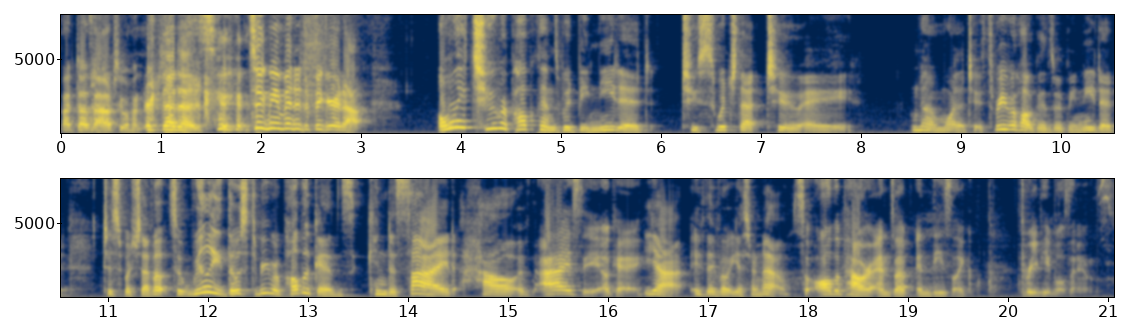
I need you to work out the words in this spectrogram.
that does add up to 100. That does. Took me a minute to figure it out. Only two Republicans would be needed to switch that to a. No, more than two. Three Republicans would be needed to switch that vote. So really, those three Republicans can decide how, if, I see. Okay. yeah, if they vote yes or no. So all the power ends up in these like three people's hands.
